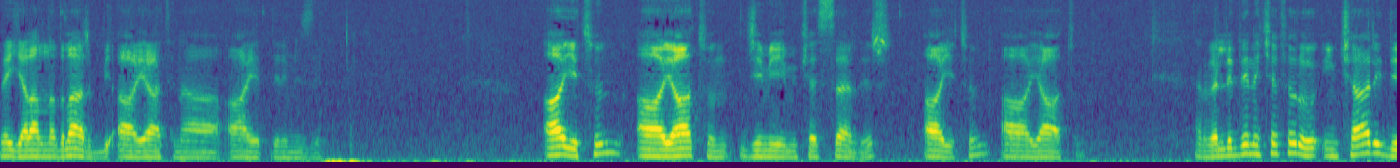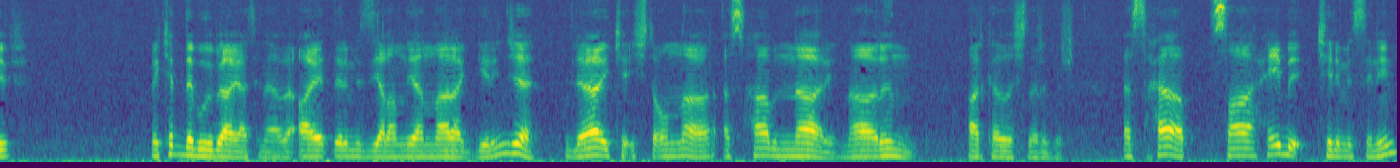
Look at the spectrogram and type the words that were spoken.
ve yalanladılar bir ayatina, ayetlerimizi. Ayetün, ayatun cemi mükesserdir. Ayetün, ayatun. Yani vellediğine keferu inkar edip ve keddebu bir ayatina ve ayetlerimizi yalanlayanlara gelince Ulaike işte onlar ashabın nari, narın arkadaşlarıdır. Ashab, sahib kelimesinin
